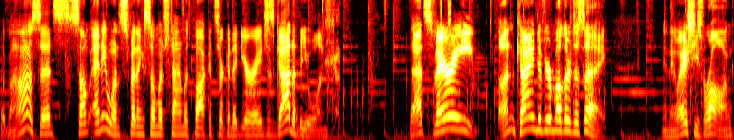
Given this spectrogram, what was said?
But my mom said some anyone spending so much time with Pocket Circuit at your age has got to be one. That's very unkind of your mother to say. Anyway, she's wrong.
